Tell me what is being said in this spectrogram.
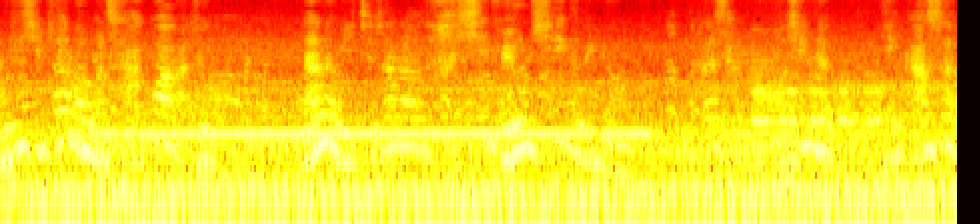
우리 집사람을 사고 와가지고 나는 이 집사람은 훨씬 교육을 시키거든요. 그래서 오시면 이 가서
